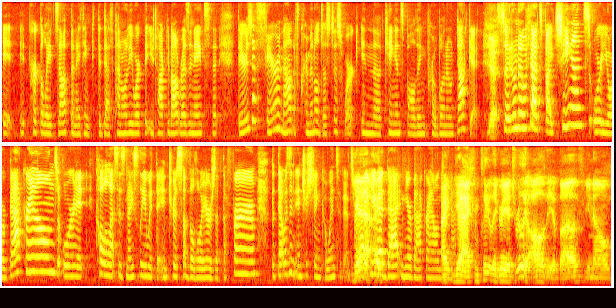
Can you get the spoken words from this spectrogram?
it, it percolates up. And I think the death penalty work that you talked about resonates that there is a fair amount of criminal justice work in the King and Spalding pro bono docket. Yes. So I don't know if that's by chance or your background or it coalesces nicely with the interests of the lawyers at the firm. But that was an interesting coincidence, right? Yeah, that you I- had that in your background. I, yeah, I completely agree. It's really all of the above. You know,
